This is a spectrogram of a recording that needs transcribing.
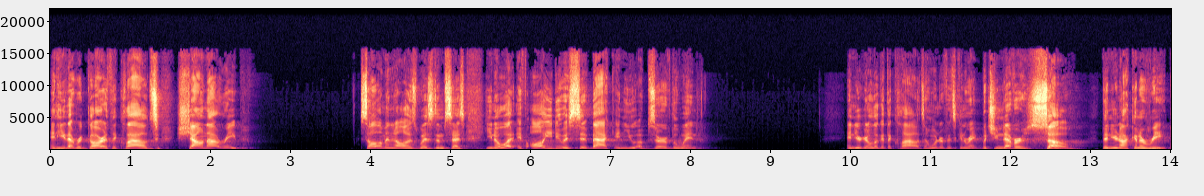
and he that regardeth the clouds shall not reap. Solomon, in all his wisdom, says, You know what? If all you do is sit back and you observe the wind, and you're going to look at the clouds, I wonder if it's going to rain, but you never sow, then you're not going to reap.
